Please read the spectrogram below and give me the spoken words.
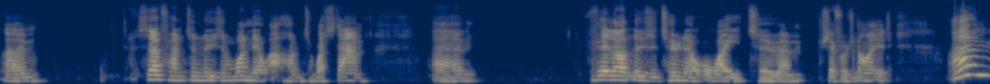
Um, Southampton losing 1 0 at home to West Ham. Um, Villa losing 2 0 away to um, Sheffield United. Um,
